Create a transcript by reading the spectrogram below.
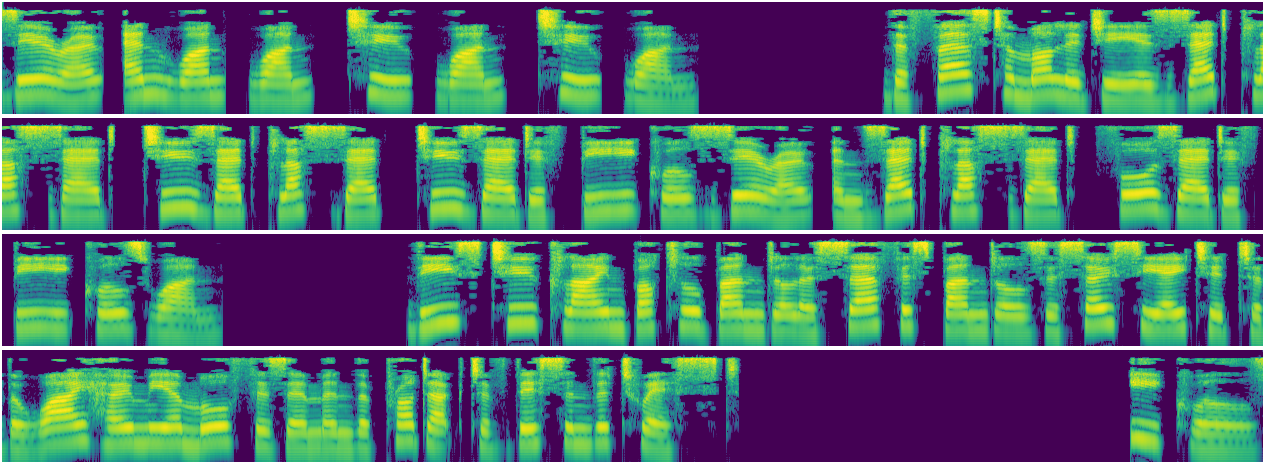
0 n1 1 2 1 2 1 the first homology is Z plus Z, 2Z plus Z, 2Z if B equals 0, and Z plus Z, 4Z if B equals 1. These two Klein-Bottle bundle are surface bundles associated to the Y homeomorphism and the product of this and the twist. equals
